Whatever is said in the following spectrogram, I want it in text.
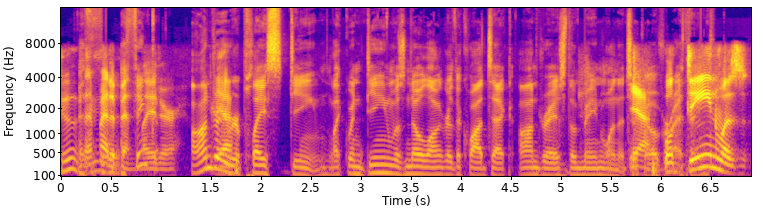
who? that might have I been think- later. Andre Yeah. replaced Dean. Like when Dean was no longer the quad tech, Andre is the main one that took Yeah. over. I Well, think. Dean was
